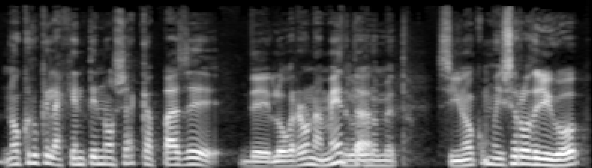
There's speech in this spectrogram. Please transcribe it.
No creo que la gente no sea capaz de, de lograr una de meta lograr una meta. sino como dice Rodrigo,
